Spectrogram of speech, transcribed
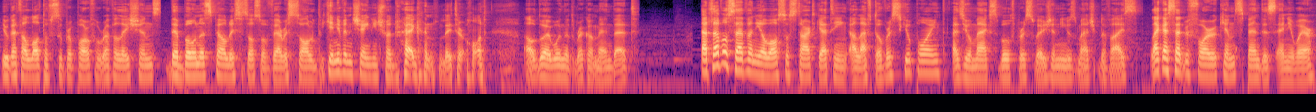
You get a lot of super powerful revelations. The bonus spell list is also very solid. You can even change into a dragon later on, although I wouldn't recommend that. At level 7 you'll also start getting a leftover skill point as you max both persuasion and use magic device. Like I said before, you can spend this anywhere.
